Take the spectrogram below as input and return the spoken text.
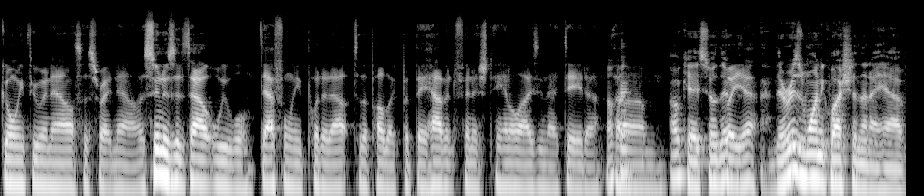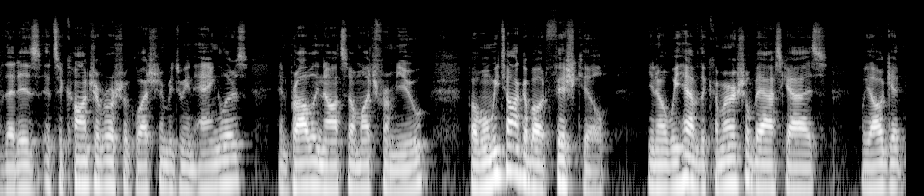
going through analysis right now. As soon as it's out, we will definitely put it out to the public. But they haven't finished analyzing that data. Okay. Um, Okay, so there, But yeah. there is one question that I have that is it's a controversial question between anglers and probably not so much from you. But when we talk about fish kill, you know, we have the commercial bass guys. We all get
